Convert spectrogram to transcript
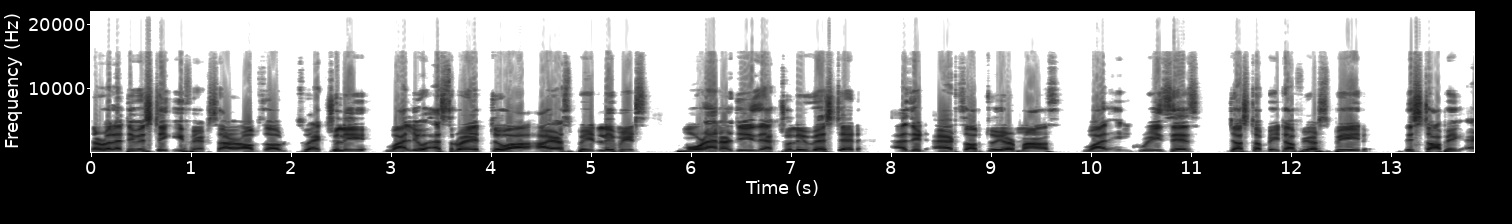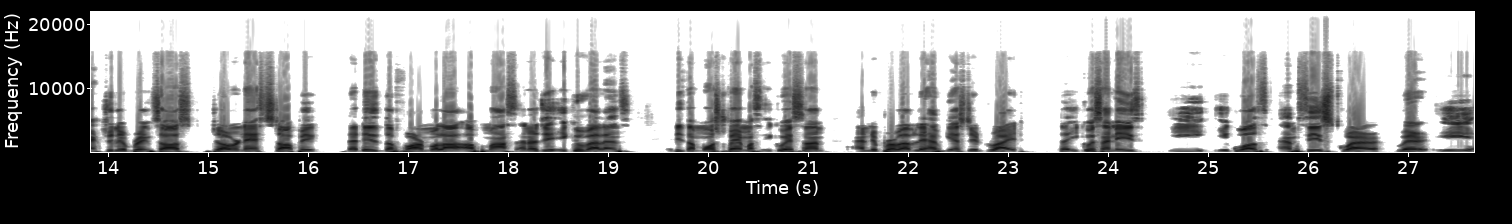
the relativistic effects are observed. So actually, while you accelerate to a higher speed limits, more energy is actually wasted as it adds up to your mass, while increases just a bit of your speed. This topic actually brings us to our next topic that is the formula of mass energy equivalence. It is the most famous equation and you probably have guessed it right. The equation is E equals mc square where E,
